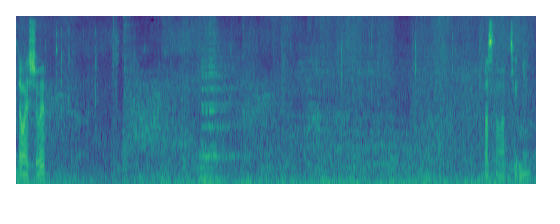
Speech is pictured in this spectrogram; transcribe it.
Давай, ШВ. Красного активнее.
